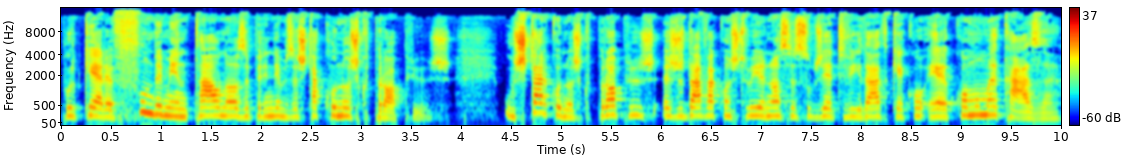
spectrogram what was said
porque era fundamental nós aprendermos a estar connosco próprios. O estar connosco próprios ajudava a construir a nossa subjetividade, que é, é como uma casa.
